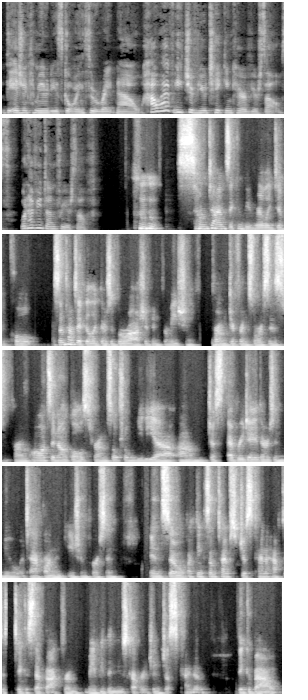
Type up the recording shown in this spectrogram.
the Asian community is going through right now, how have each of you taken care of yourselves? What have you done for yourself? Sometimes it can be really difficult. Sometimes I feel like there's a barrage of information from different sources, from aunts and uncles, from social media. Um, just every day there's a new attack on an Asian person. And so I think sometimes you just kind of have to take a step back from maybe the news coverage and just kind of think about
